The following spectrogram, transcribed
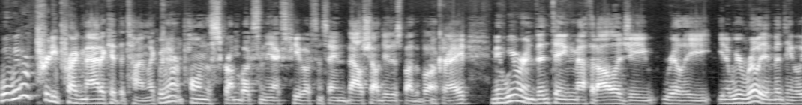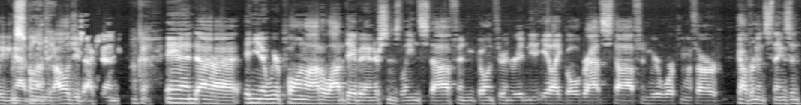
Well, we were pretty pragmatic at the time. Like we okay. weren't pulling the Scrum books and the XP books and saying, "Thou shalt do this by the book," okay. right? I mean, we were inventing methodology. Really, you know, we were really inventing the leading edge methodology back then. Okay. And uh, and you know, we were pulling out a lot of David Anderson's lean stuff and going through and reading Eli Goldratt stuff, and we were working with our governance things, and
